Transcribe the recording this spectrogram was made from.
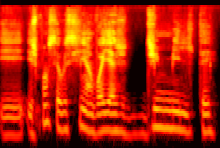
et, et, je pense que c'est aussi un voyage d'humilité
